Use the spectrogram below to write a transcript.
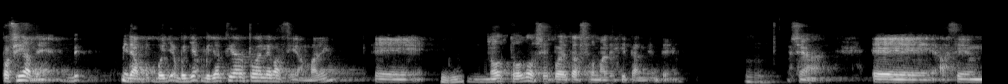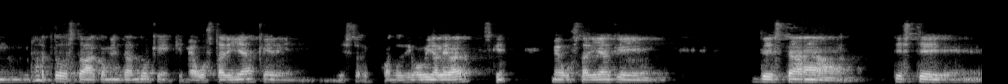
Pues fíjate, mira, voy a, voy a, tirar por elevación, ¿vale? Eh, no todo se puede transformar digitalmente. O sea, eh, hace un rato estaba comentando que, que me gustaría que, esto, cuando digo voy a elevar, es que me gustaría que de esta de este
